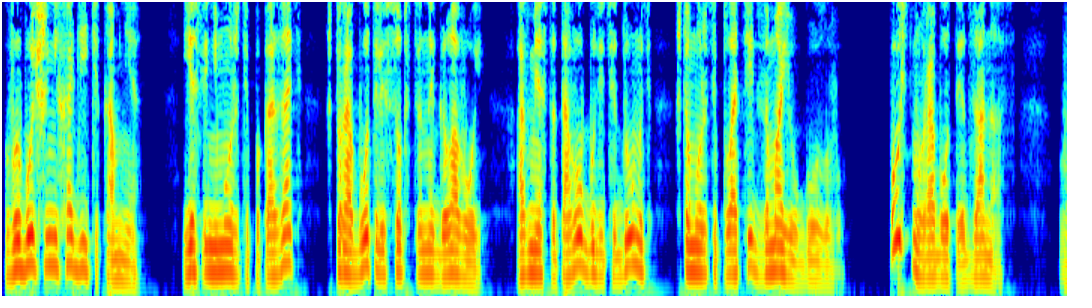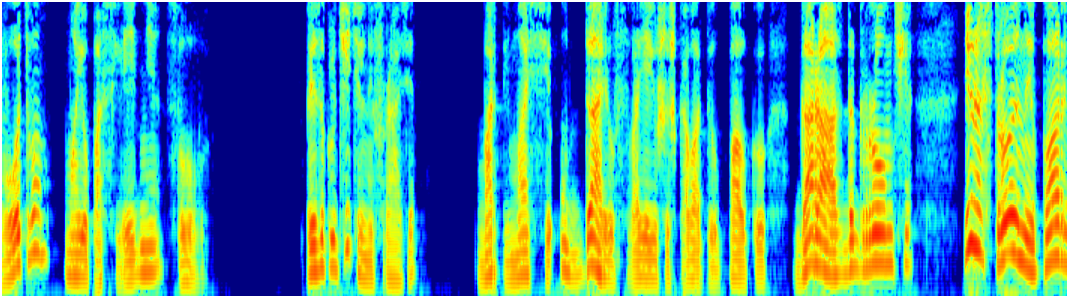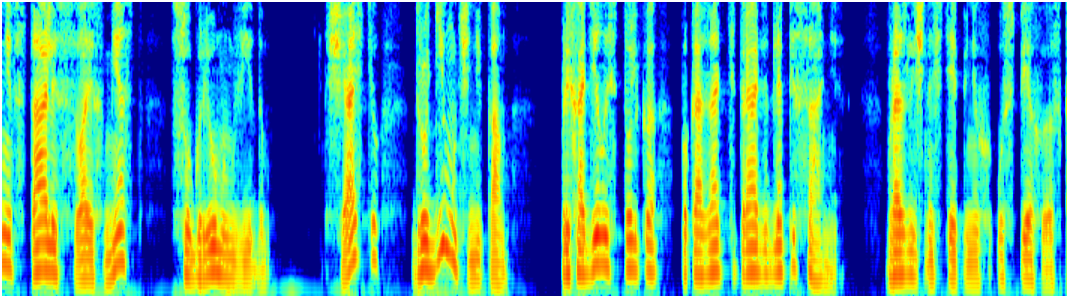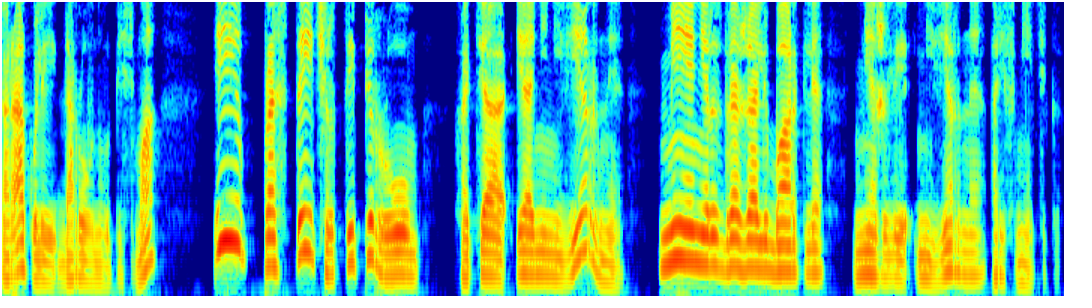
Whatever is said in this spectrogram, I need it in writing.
вы больше не ходите ко мне, если не можете показать, что работали собственной головой, а вместо того будете думать, что можете платить за мою голову. Пусть мол работает за нас. Вот вам мое последнее слово. При заключительной фразе Бартль Масси ударил своей шишковатой палкой гораздо громче, и расстроенные парни встали с своих мест с угрюмым видом. К счастью, другим ученикам приходилось только показать тетради для писания в различных степенях успеха с каракулей до ровного письма и простые черты пером, хотя и они неверные, менее раздражали Бартля, нежели неверная арифметика.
